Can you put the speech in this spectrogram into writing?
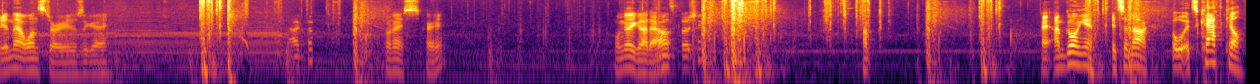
In that one story, there's a guy. Knocked him. Oh, nice. Alright. One guy got out. pushing. I, I'm going in. It's a knock. Oh, it's Cath kill.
